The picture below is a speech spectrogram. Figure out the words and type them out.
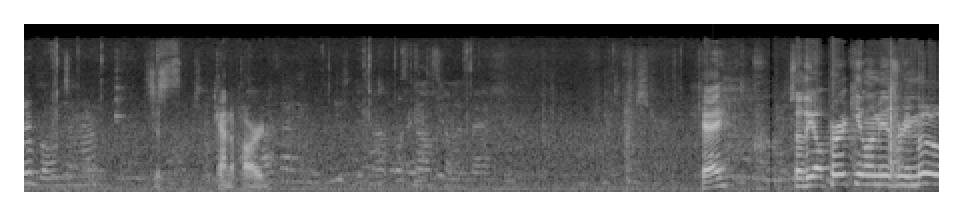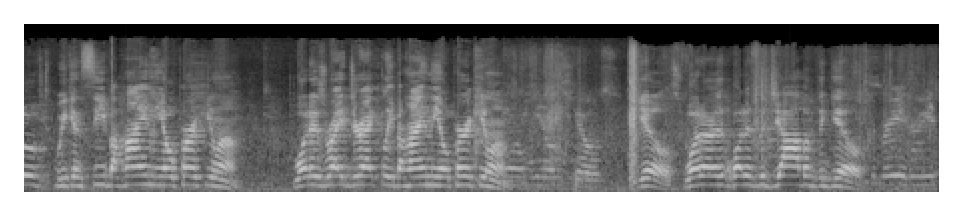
there bones in there? It's just kind of hard. Okay? So the operculum is removed. We can see behind the operculum. What is right directly behind the operculum? Gills. Gills. What are what is the job of the gills? To breathe, breathe.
